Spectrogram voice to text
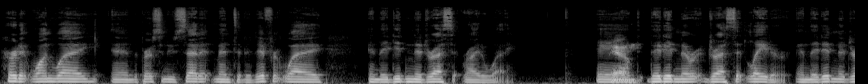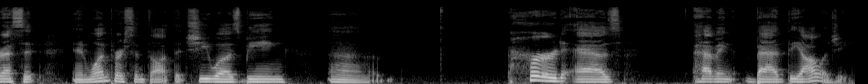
heard it one way and the person who said it meant it a different way and they didn't address it right away. And Yeah. they didn't address it later and they didn't address it. And one person thought that she was being uh, heard as having bad theology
